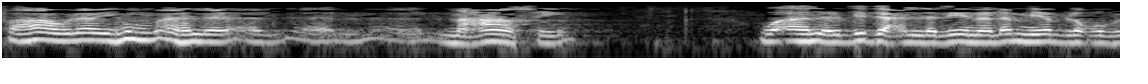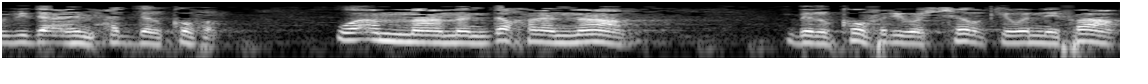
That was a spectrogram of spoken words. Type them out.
فهؤلاء هم أهل المعاصي وأهل البدع الذين لم يبلغوا ببدعهم حد الكفر. وأما من دخل النار بالكفر والشرك والنفاق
